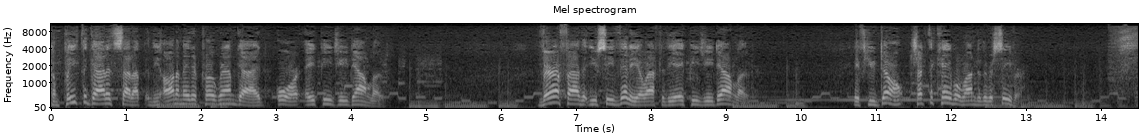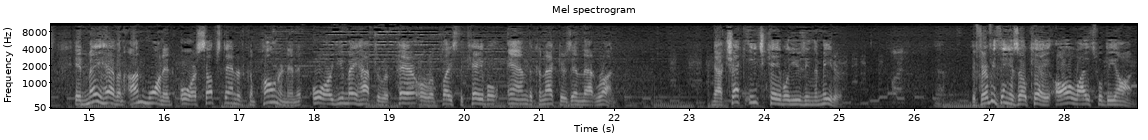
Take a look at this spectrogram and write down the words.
Complete the guided setup in the Automated Program Guide or APG download. Verify that you see video after the APG download. If you don't, check the cable run to the receiver. It may have an unwanted or substandard component in it, or you may have to repair or replace the cable and the connectors in that run. Now check each cable using the meter. Yeah. If everything is okay, all lights will be on.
